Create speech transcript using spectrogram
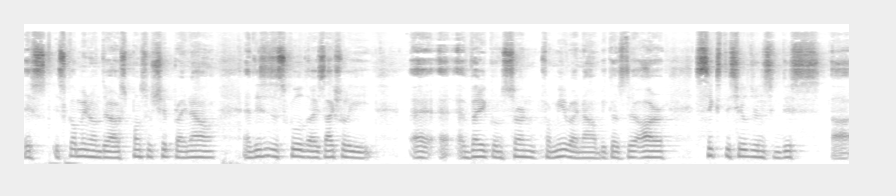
is, is coming under our sponsorship right now and this is a school that is actually a, a very concern for me right now because there are 60 children in this uh,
